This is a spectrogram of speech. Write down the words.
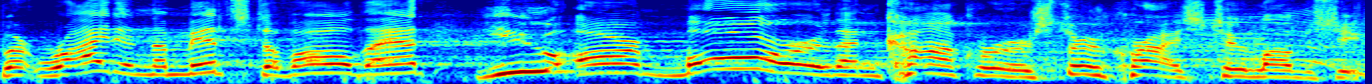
but right in the midst of all that, you are more than conquerors through Christ who loves you.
